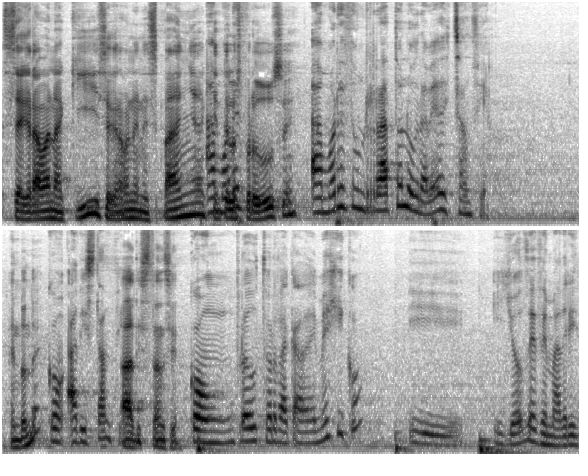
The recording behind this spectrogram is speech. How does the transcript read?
¿se graban aquí, se graban en España? ¿Quién te los produce? Amores de un Rato lo grabé a distancia. ¿En dónde? a distancia. A distancia. Con un productor de acá de México y, y, yo desde Madrid.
